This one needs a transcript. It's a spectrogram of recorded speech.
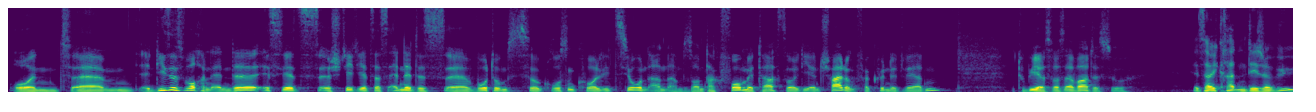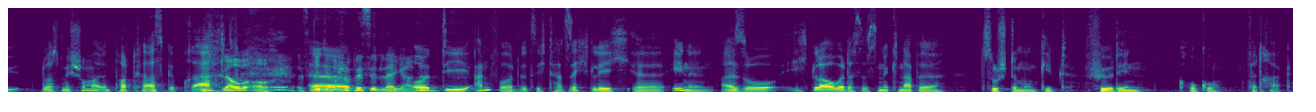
Und ähm, dieses Wochenende ist jetzt, äh, steht jetzt das Ende des äh, Votums zur Großen Koalition an. Am Sonntagvormittag soll die Entscheidung verkündet werden. Tobias, was erwartest du? Jetzt habe ich gerade ein Déjà-vu. Du hast mich schon mal im Podcast gefragt. Ich glaube auch. Es geht ja auch schon ein bisschen länger. Ne? Und die Antwort wird sich tatsächlich äh, ähneln. Also ich glaube, dass es eine knappe Zustimmung gibt für den GroKo-Vertrag.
